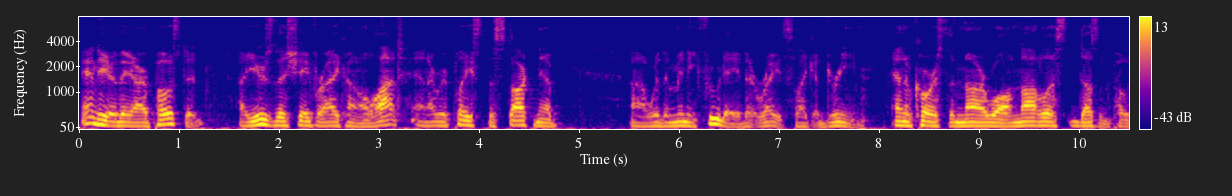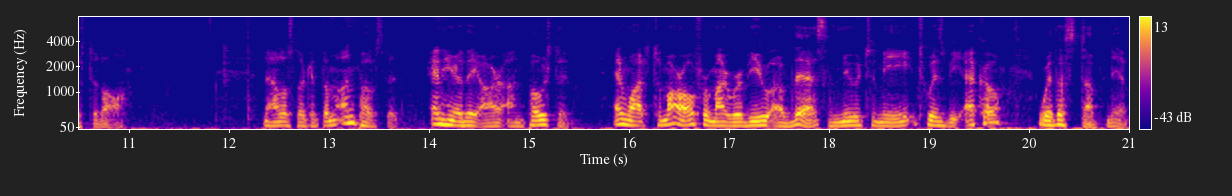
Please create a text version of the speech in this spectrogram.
And here they are posted. I use this Sheaffer Icon a lot, and I replaced the stock nib uh, with a mini Fude that writes like a dream. And of course, the Narwhal Nautilus doesn't post at all. Now let's look at them unposted. And here they are unposted. And watch tomorrow for my review of this new to me TWSBI Eco with a stub nib.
